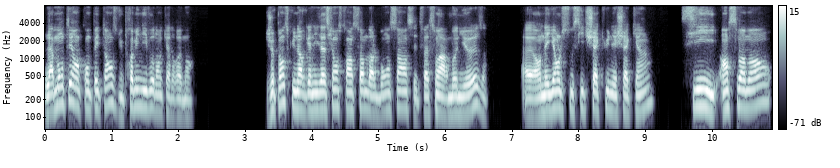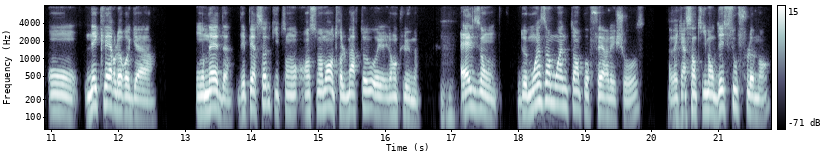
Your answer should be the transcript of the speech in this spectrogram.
la montée en compétence du premier niveau d'encadrement je pense qu'une organisation se transforme dans le bon sens et de façon harmonieuse euh, en ayant le souci de chacune et chacun. Si en ce moment, on éclaire le regard, on aide des personnes qui sont en ce moment entre le marteau et l'enclume, mmh. elles ont de moins en moins de temps pour faire les choses, avec un sentiment d'essoufflement,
